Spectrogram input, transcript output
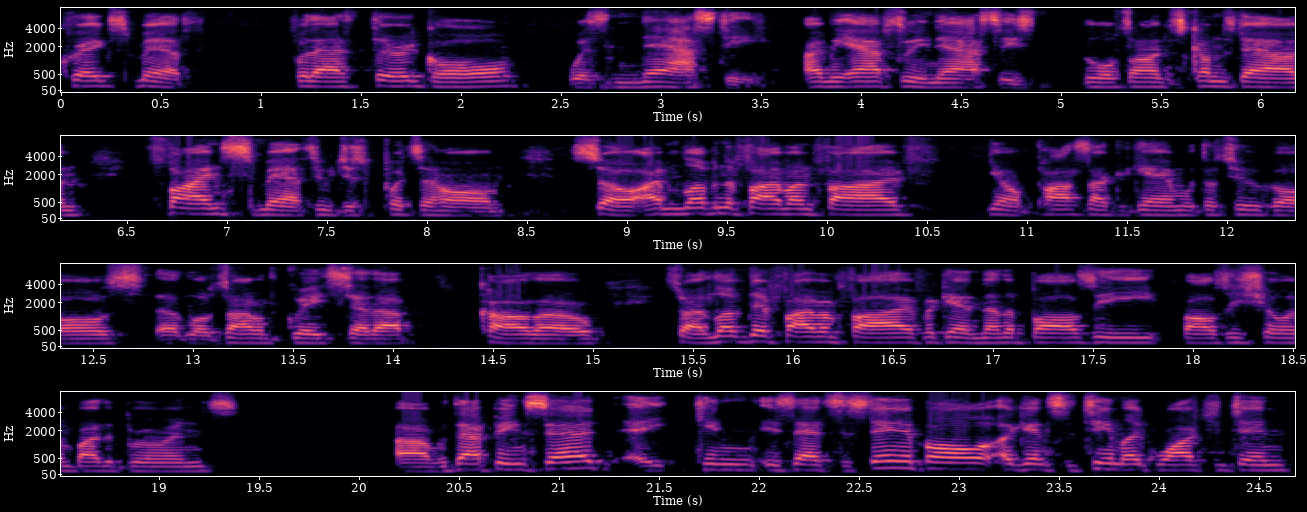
Craig Smith for that third goal was nasty. I mean, absolutely nasty. Lauzon just comes down, finds Smith, who just puts it home. So I'm loving the five on five. You know, Pastrnak again with the two goals. Uh, Lauzon with great setup. Carlo. So I love their five on five. Again, another ballsy, ballsy showing by the Bruins. Uh, with that being said, eh, can is that sustainable against a team like Washington,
